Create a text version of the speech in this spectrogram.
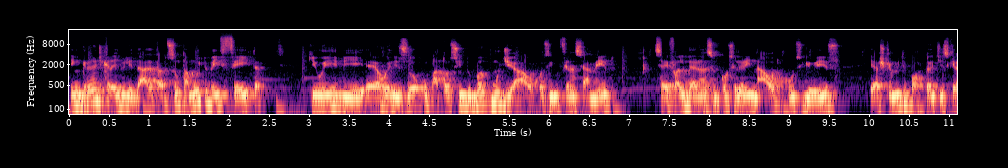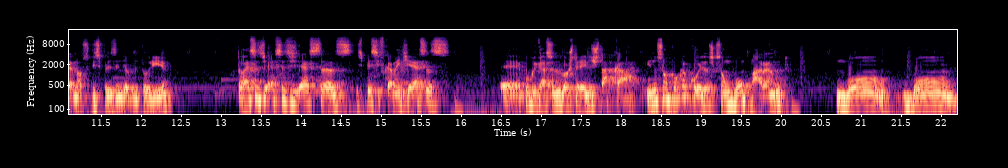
Tem grande credibilidade, a tradução está muito bem feita, que o IRB é, organizou com patrocínio do Banco Mundial, conseguindo financiamento. Isso aí foi a liderança do conselheiro Inaldo que conseguiu isso. E acho que é muito importante isso, que ele é nosso vice-presidente de auditoria. Então, essas, essas, essas especificamente essas é, publicações eu gostaria de destacar. E não são pouca coisa, acho que são um bom parâmetro, um bom, bom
